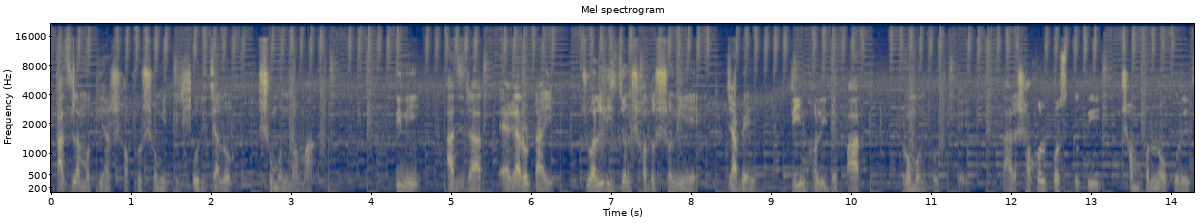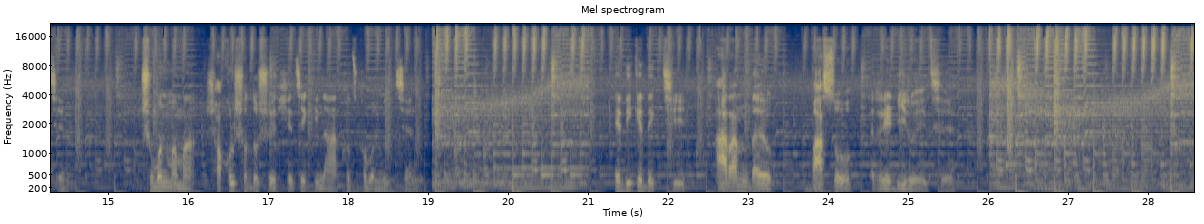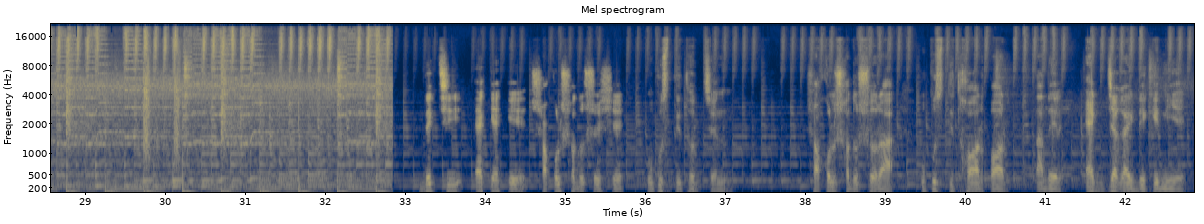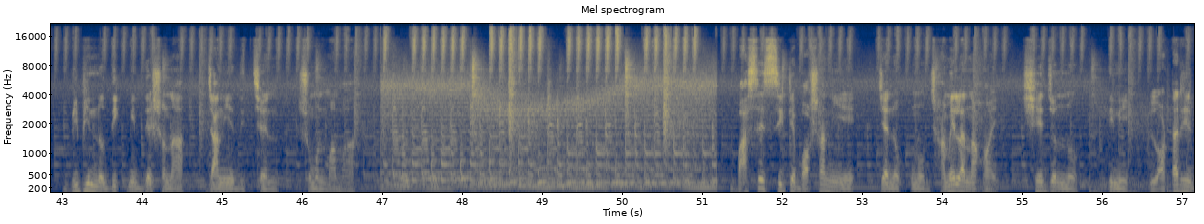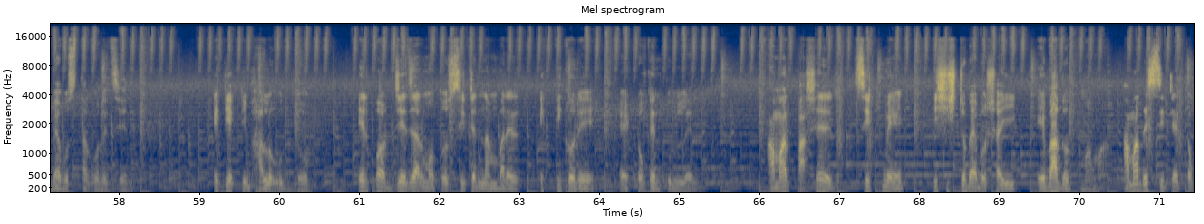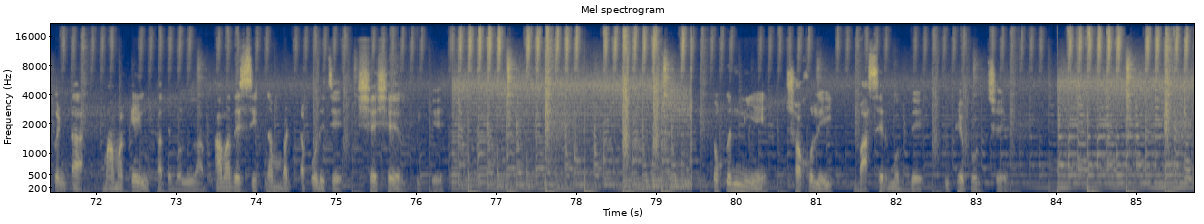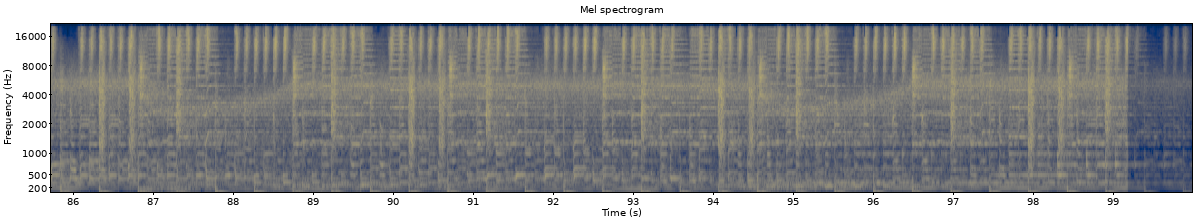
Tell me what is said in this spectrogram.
কাজলা মতিহার সফর সমিতির পরিচালক সুমন মামা। তিনি আজ রাত এগারোটায় চুয়াল্লিশ জন সদস্য নিয়ে যাবেন ড্রিম হলিডে পার্ক ভ্রমণ করতে। তার সকল প্রস্তুতি সম্পন্ন করেছেন। সুমন মামা সকল সদস্য এসেছে কিনা খোঁজখবর নিচ্ছেন। এদিকে দেখছি আরামদায়ক বাসও রেডি রয়েছে। দেখছি একে একে সকল সদস্য এসে উপস্থিত হচ্ছেন। সকল সদস্যরা উপস্থিত হওয়ার পর তাদের এক জায়গায় ডেকে নিয়ে বিভিন্ন দিক নির্দেশনা জানিয়ে দিচ্ছেন সুমন মামা। বাসের সিটে বসা নিয়ে যেন কোনো ঝামেলা না হয়, সেজন্য তিনি লটারির ব্যবস্থা করেছেন। এটি একটি ভালো উদ্যোগ। এরপর যে যার মতো সিটের নাম্বারের একটি করে টোকেন তুললেন। আমার পাশের সিটমেট বিশিষ্ট ব্যবসায়ী এবাদত মামা। আমাদের সিটের টোকেনটা মামাকেই উঠাতে বললাম। আমাদের সিট নাম্বারটা পড়েছে শেষের দিকে। টোকেন নিয়ে সকলেই বাসের মধ্যে উঠে পড়ছে।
